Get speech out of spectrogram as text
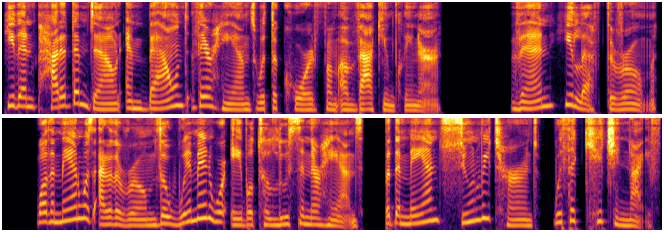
He then patted them down and bound their hands with the cord from a vacuum cleaner. Then he left the room. While the man was out of the room, the women were able to loosen their hands, but the man soon returned with a kitchen knife.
